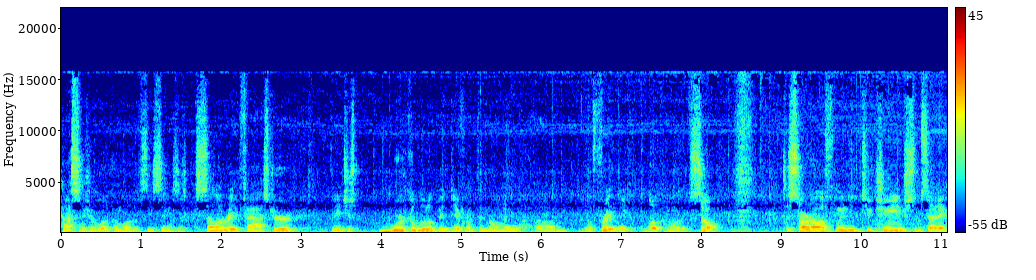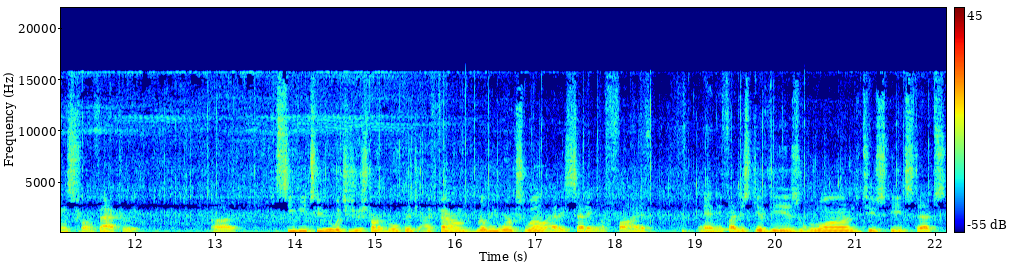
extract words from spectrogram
passenger locomotives. These things accelerate faster. They just work a little bit different than normal um, you know, freight locomotives. So to start off, we need to change some settings from factory. Uh, CV2, which is your start voltage, I found really works well at a setting of 5. And if I just give these 1 to 2 speed steps,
